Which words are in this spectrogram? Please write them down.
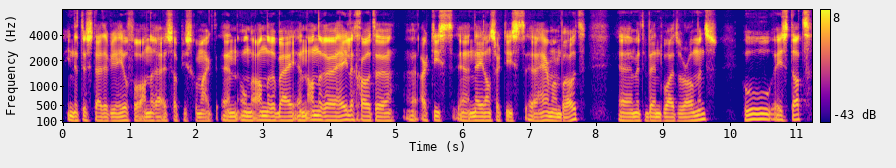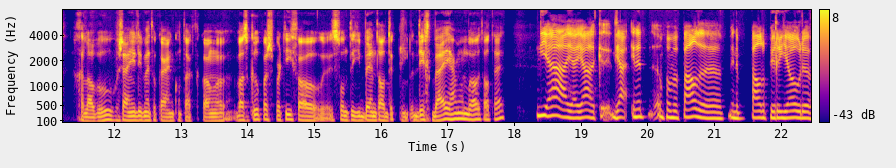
in de tussentijd heb je heel veel andere uitstapjes gemaakt. En onder andere bij een andere hele grote artiest, Nederlands artiest, Herman Brood. met de band Wild Romans. Hoe is dat gelopen? Hoe zijn jullie met elkaar in contact gekomen? Was Gruppo Sportivo, stond die band al di- dichtbij Herman Brood altijd? Ja, ja, ja. Ja in het, op een bepaalde, in een bepaalde periode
